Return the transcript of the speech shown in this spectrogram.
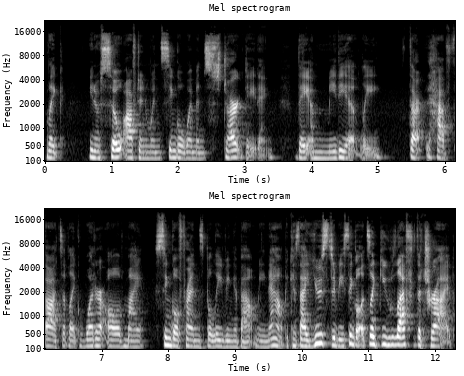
like, you know, so often when single women start dating, they immediately start have thoughts of like what are all of my single friends believing about me now? Because i used to be single. It's like you left the tribe.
